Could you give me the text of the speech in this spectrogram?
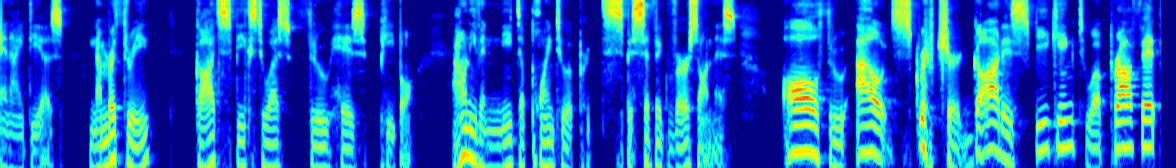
and ideas. Number three, God speaks to us through his people. I don't even need to point to a specific verse on this. All throughout scripture, God is speaking to a prophet,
